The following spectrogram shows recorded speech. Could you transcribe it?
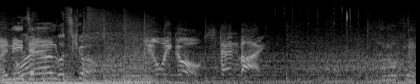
I need right, help. Let's go. Here we go. Stand by. I'm okay.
